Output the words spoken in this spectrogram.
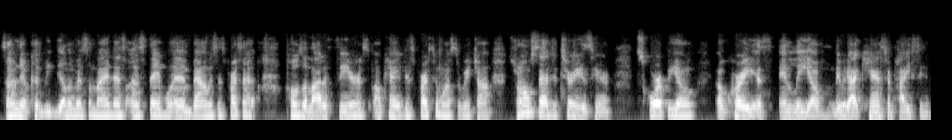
Some of them could be dealing with somebody that's unstable and imbalanced. This person holds a lot of fears. Okay, this person wants to reach on strong Sagittarius here, Scorpio, Aquarius, and Leo. Then we got Cancer, Pisces.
